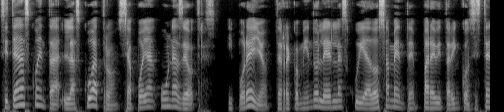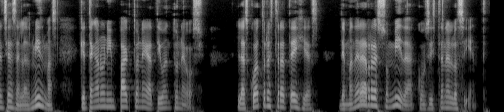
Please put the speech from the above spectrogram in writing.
Si te das cuenta, las cuatro se apoyan unas de otras y por ello te recomiendo leerlas cuidadosamente para evitar inconsistencias en las mismas que tengan un impacto negativo en tu negocio. Las cuatro estrategias, de manera resumida, consisten en lo siguiente.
